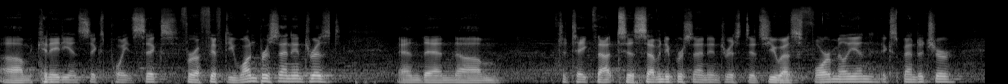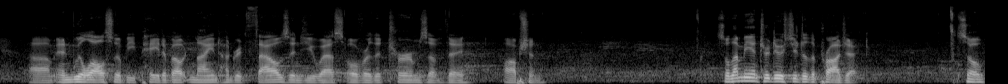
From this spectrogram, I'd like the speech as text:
um, Canadian 6.6 for a 51% interest. And then um, to take that to 70% interest, it's US 4 million expenditure. Um, and we'll also be paid about 900,000 US over the terms of the option. So let me introduce you to the project. So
